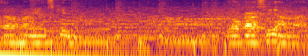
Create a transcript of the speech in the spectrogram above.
secara panggil skin. Lokasi aman.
